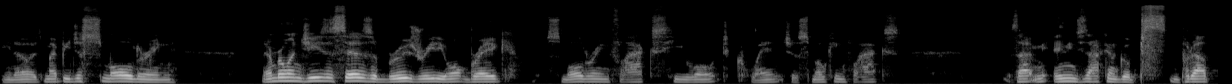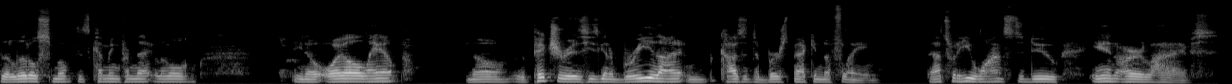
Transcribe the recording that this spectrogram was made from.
You know, it might be just smoldering. Remember when Jesus says, A bruised reed he won't break, smoldering flax he won't quench, a smoking flax? Does that mean he's not going to go and put out the little smoke that's coming from that little, you know, oil lamp? No, the picture is he's going to breathe on it and cause it to burst back into flame. That's what he wants to do in our lives.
